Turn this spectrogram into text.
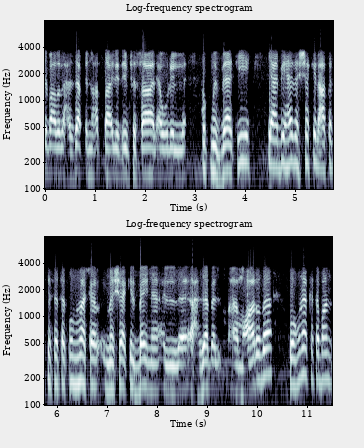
لبعض الأحزاب إنه حتى للانفصال أو للحكم الذاتي. يعني بهذا الشكل أعتقد ستكون هناك مشاكل بين الأحزاب المعارضة. وهناك طبعا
